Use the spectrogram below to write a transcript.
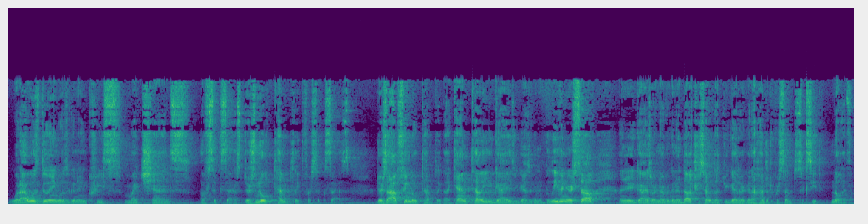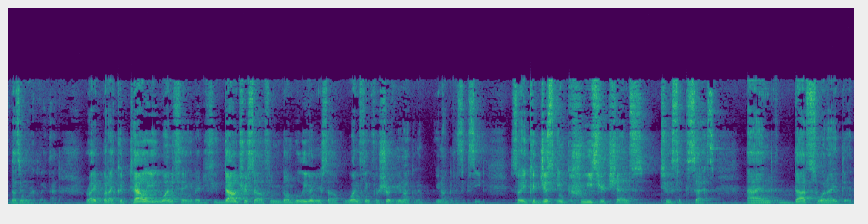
what i was doing was going to increase my chance of success there's no template for success there's absolutely no template i can't tell you guys you guys are going to believe in yourself and you guys are never going to doubt yourself that you guys are going to 100% succeed no it doesn't work like that right? But I could tell you one thing that if you doubt yourself and you don't believe in yourself, one thing for sure, you're not gonna you're not gonna succeed. So it could just increase your chance to success, and that's what I did.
